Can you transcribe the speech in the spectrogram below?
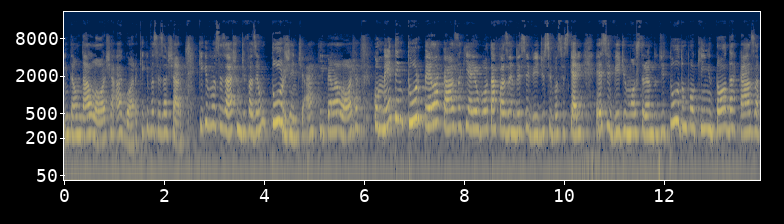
então, da loja agora. O que, que vocês acharam? O que, que vocês acham de fazer um tour, gente, aqui pela loja? Comentem tour pela casa, que aí eu vou estar tá fazendo esse vídeo, se vocês querem esse vídeo mostrando de tudo, um pouquinho, toda a casa,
